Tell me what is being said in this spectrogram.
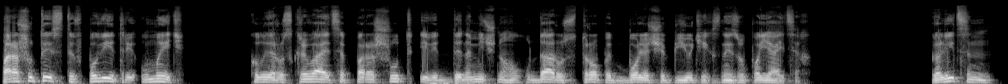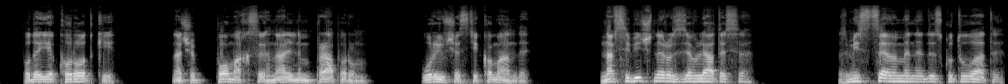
парашутисти в повітрі умить, коли розкривається парашут і від динамічного удару стропи боляче б'ють їх знизу по яйцях. Голіцин подає короткі, наче помах сигнальним прапором, уривчасті команди. На всібіч не роззявлятися, з місцевими не дискутувати,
